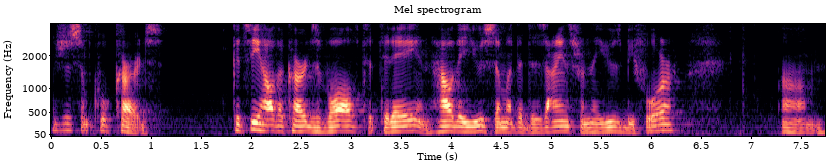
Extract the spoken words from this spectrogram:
there's just some cool cards You could see how the cards evolved to today and how they use some of the designs from they used before. Um,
